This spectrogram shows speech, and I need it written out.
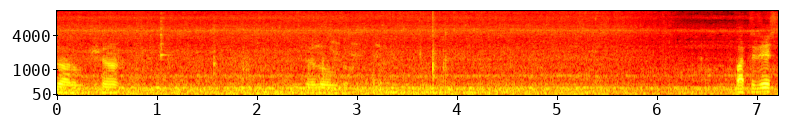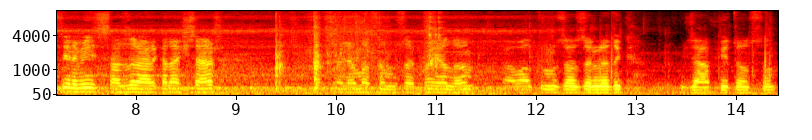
Kızarmış ha. Güzel oldu. Patateslerimiz hazır arkadaşlar. Böyle masamıza koyalım. Kahvaltımızı hazırladık. Bize afiyet olsun.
